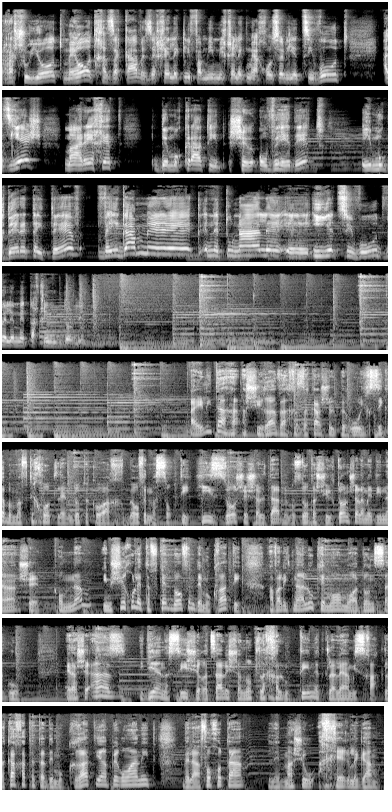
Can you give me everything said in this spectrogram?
רשויות מאוד חזקה וזה חלק לפעמים מחלק מהחוסר יציבות, אז יש מערכת דמוקרטית שעובדת, היא מוגדרת היטב, והיא גם אה, נתונה לאי יציבות ולמתחים גדולים. האליטה העשירה והחזקה של פרו החזיקה במפתחות לעמדות הכוח באופן מסורתי. היא זו ששלטה במוסדות השלטון של המדינה, שאומנם המשיכו לתפקד באופן דמוקרטי, אבל התנהלו כמו מועדון סגור. אלא שאז הגיע נשיא שרצה לשנות לחלוטין את כללי המשחק, לקחת את הדמוקרטיה הפרואנית ולהפוך אותה למשהו אחר לגמרי.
